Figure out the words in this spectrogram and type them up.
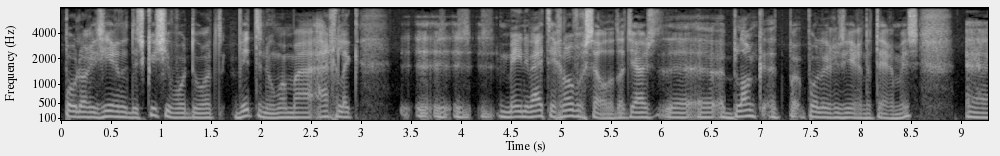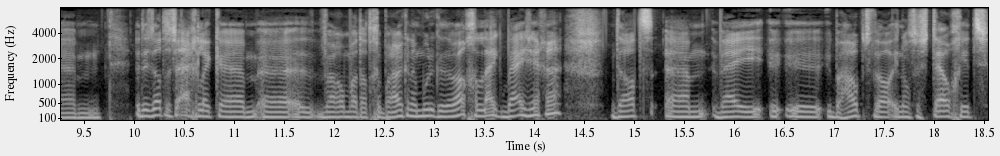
polariserende discussie wordt door het wit te noemen. Maar eigenlijk menen wij tegenovergestelde. Dat juist blank het polariserende term is. Um, dus dat is eigenlijk um, waarom we dat gebruiken. Dan moet ik er wel gelijk bij zeggen dat um, wij überhaupt wel in onze stijlgids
